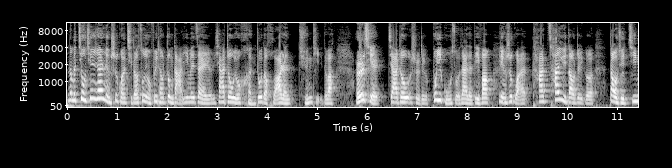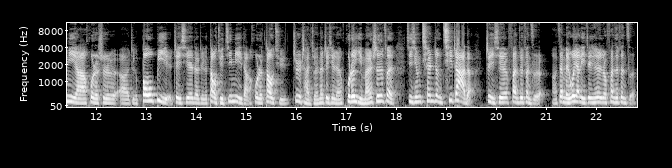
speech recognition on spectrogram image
那么旧金山领事馆起到作用非常重大，因为在加州有很多的华人群体，对吧？而且加州是这个硅谷所在的地方，领事馆它参与到这个盗取机密啊，或者是呃这个包庇这些的这个盗取机密的，或者盗取知识产权的这些人，或者隐瞒身份进行签证欺诈的这些犯罪分子啊，在美国眼里这些就是犯罪分子。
